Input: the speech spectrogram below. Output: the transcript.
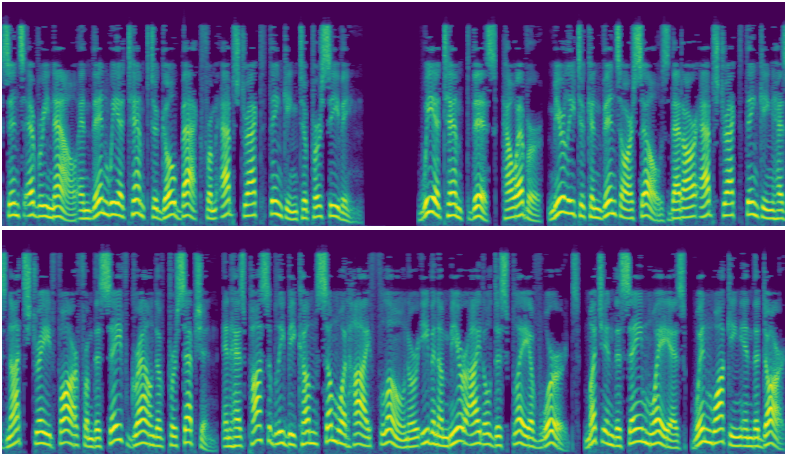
since every now and then we attempt to go back from abstract thinking to perceiving. We attempt this, however, merely to convince ourselves that our abstract thinking has not strayed far from the safe ground of perception, and has possibly become somewhat high-flown or even a mere idle display of words, much in the same way as, when walking in the dark,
